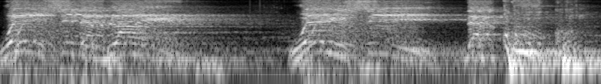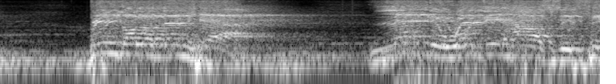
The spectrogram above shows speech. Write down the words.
When you see the blind when you see the cook bring all of them here. Let the wedding house be filled.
